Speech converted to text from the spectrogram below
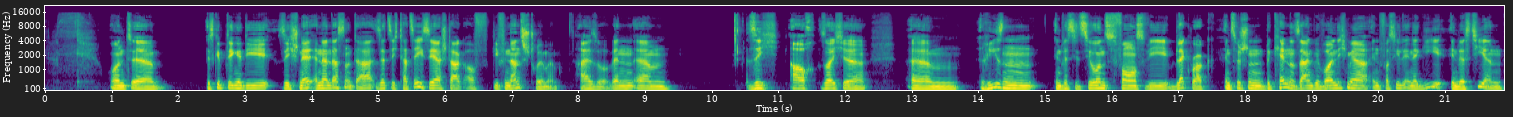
Und äh, es gibt Dinge, die sich schnell ändern lassen und da setze ich tatsächlich sehr stark auf die Finanzströme. Also wenn ähm, sich auch solche ähm, Rieseninvestitionsfonds wie BlackRock inzwischen bekennen und sagen, wir wollen nicht mehr in fossile Energie investieren,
